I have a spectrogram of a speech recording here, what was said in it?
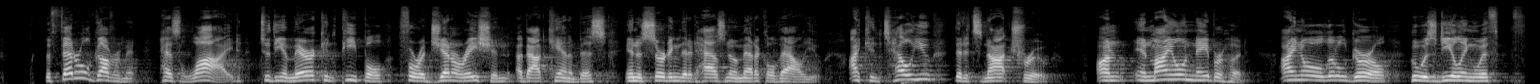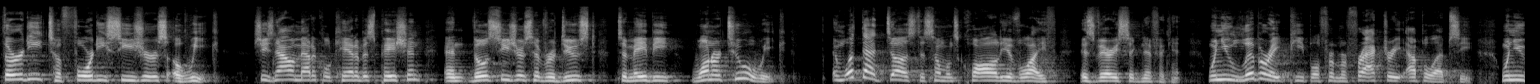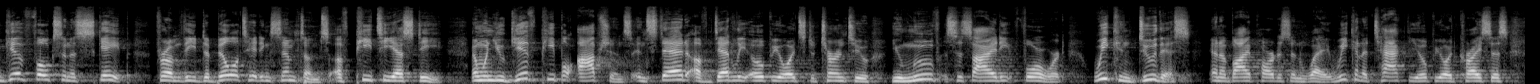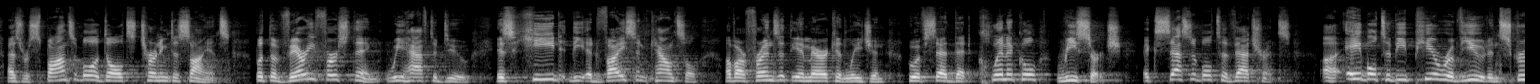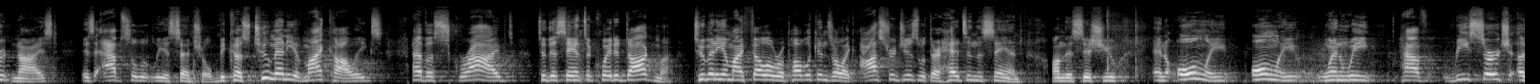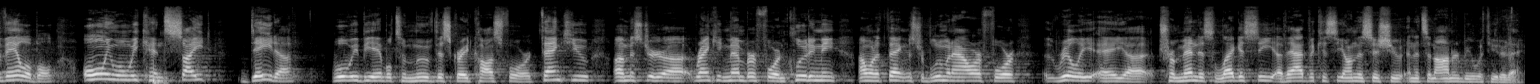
The federal government has lied to the American people for a generation about cannabis in asserting that it has no medical value. I can tell you that it's not true. On, in my own neighborhood, I know a little girl who was dealing with 30 to 40 seizures a week. She's now a medical cannabis patient, and those seizures have reduced to maybe one or two a week. And what that does to someone's quality of life is very significant. When you liberate people from refractory epilepsy, when you give folks an escape from the debilitating symptoms of PTSD, and when you give people options instead of deadly opioids to turn to, you move society forward. We can do this in a bipartisan way. We can attack the opioid crisis as responsible adults turning to science. But the very first thing we have to do is heed the advice and counsel of our friends at the American Legion who have said that clinical research, accessible to veterans, uh, able to be peer reviewed and scrutinized, is absolutely essential. Because too many of my colleagues have ascribed to this antiquated dogma. Too many of my fellow Republicans are like ostriches with their heads in the sand on this issue, and only, only when we have research available. Only when we can cite data will we be able to move this great cause forward. Thank you, uh, Mr. Uh, Ranking Member, for including me. I want to thank Mr. Blumenauer for really a uh, tremendous legacy of advocacy on this issue, and it's an honor to be with you today.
